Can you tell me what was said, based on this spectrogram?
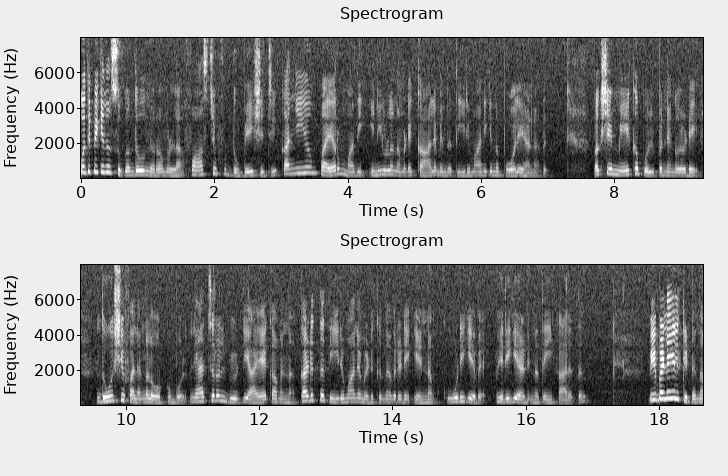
കൊതിപ്പിക്കുന്ന സുഗന്ധവും നിറവുമുള്ള ഫാസ്റ്റ് ഫുഡ് ഉപേക്ഷിച്ച് കഞ്ഞിയും പയറും മതി ഇനിയുള്ള നമ്മുടെ കാലം എന്ന് തീരുമാനിക്കുന്ന പോലെയാണത്. പക്ഷേ മേക്കപ്പ് ഉൽപ്പന്നങ്ങളുടെ ദൂഷ്യഫലങ്ങൾ ഓർക്കുമ്പോൾ നാച്ചുറൽ ബ്യൂട്ടി ആയേക്കാമെന്ന കടുത്ത തീരുമാനമെടുക്കുന്നവരുടെ എണ്ണം കൂടിയവ വരികയാണ് ഇന്നത്തെ ഈ കാലത്ത്. വിപണിയിൽ കിട്ടുന്ന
